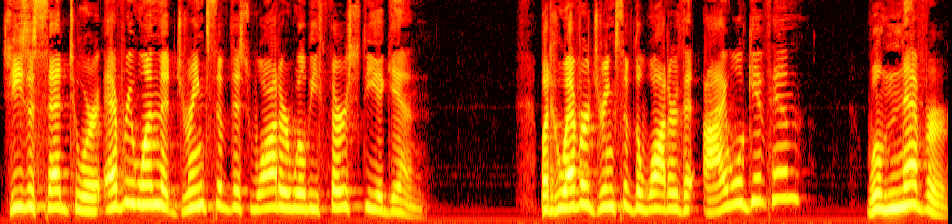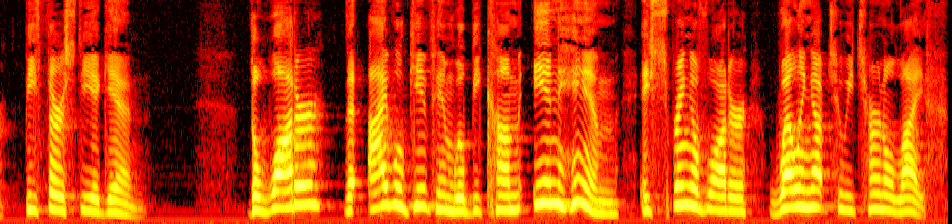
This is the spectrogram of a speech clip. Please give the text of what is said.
Jesus said to her, Everyone that drinks of this water will be thirsty again. But whoever drinks of the water that I will give him will never be thirsty again. The water that I will give him will become in him a spring of water welling up to eternal life.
